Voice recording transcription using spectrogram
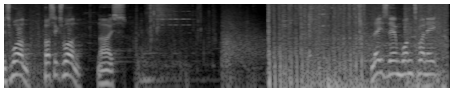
It's one. Cossac's one. Nice. Lasered in 120.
